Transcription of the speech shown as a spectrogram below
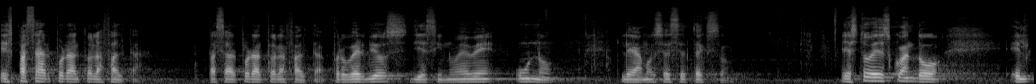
es pasar por alto la falta. Pasar por alto la falta. Proverbios 19, 1. Leamos ese texto. Esto es cuando el,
